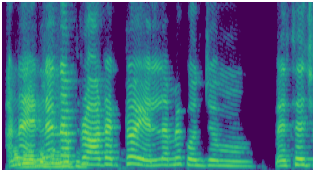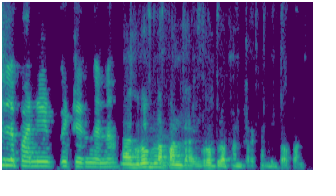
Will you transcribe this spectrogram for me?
அது என்னென்ன ப்ராடக்ட்டோ எல்லாமே கொஞ்சம் மெசேஜ்ல பண்ணி விட்டுருங்கண்ணா. நான் குரூப்ல பண்றேன். குரூப்ல பண்றேன். கண்டிப்பா பண்றேன்.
